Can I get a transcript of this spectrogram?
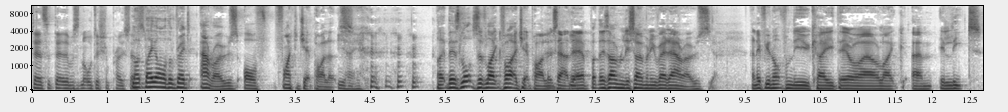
there's there was an audition process. Like they are the red arrows of fighter jet pilots. yeah, yeah. Like there's lots of like fighter jet pilots out there, but there's only so many red arrows. Yeah. And if you're not from the UK, there are like um, elite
